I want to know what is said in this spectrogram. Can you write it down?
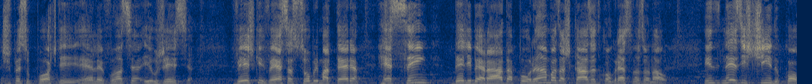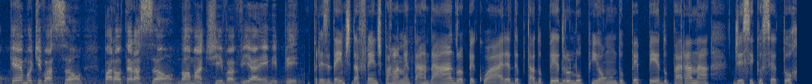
de pressupostos de relevância e urgência, vez que versa sobre matéria recém-deliberada por ambas as casas do Congresso Nacional inexistindo qualquer motivação para alteração normativa via MP. O presidente da Frente Parlamentar da Agropecuária, deputado Pedro Lupion, do PP do Paraná, disse que o setor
